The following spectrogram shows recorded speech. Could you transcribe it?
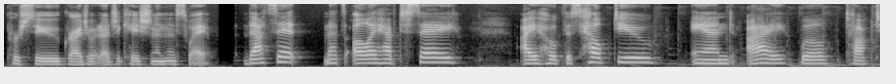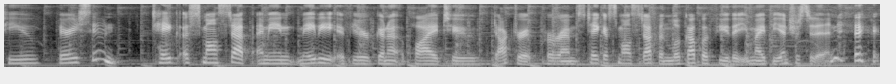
pursue graduate education in this way. That's it. That's all I have to say. I hope this helped you, and I will talk to you very soon take a small step. I mean, maybe if you're going to apply to doctorate programs, take a small step and look up a few that you might be interested in.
